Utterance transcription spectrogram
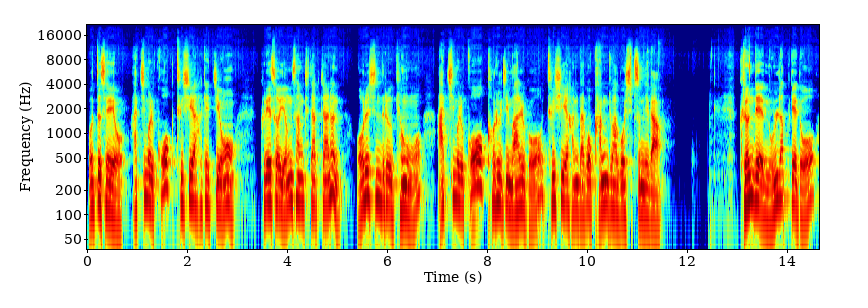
어떠세요? 아침을 꼭 드셔야 하겠지요. 그래서 영상 제작자는 어르신들의 경우 아침을 꼭 거르지 말고 드셔야 한다고 강조하고 싶습니다. 그런데 놀랍게도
